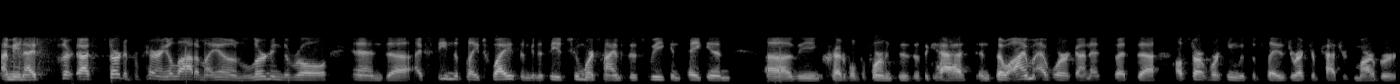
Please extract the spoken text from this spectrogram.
I mean, I've, I've started preparing a lot of my own, learning the role, and uh, I've seen the play twice. I'm going to see it two more times this week and take in uh, the incredible performances of the cast. And so I'm at work on it, but uh, I'll start working with the play's director, Patrick Marber,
